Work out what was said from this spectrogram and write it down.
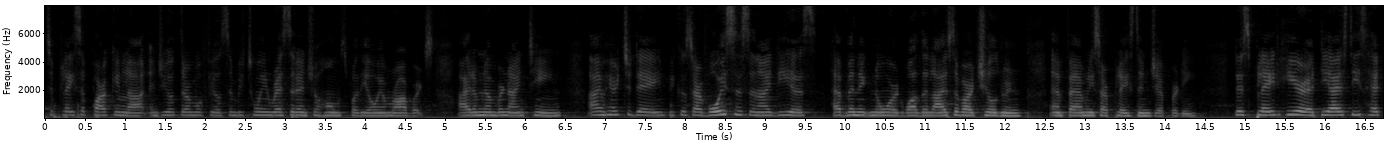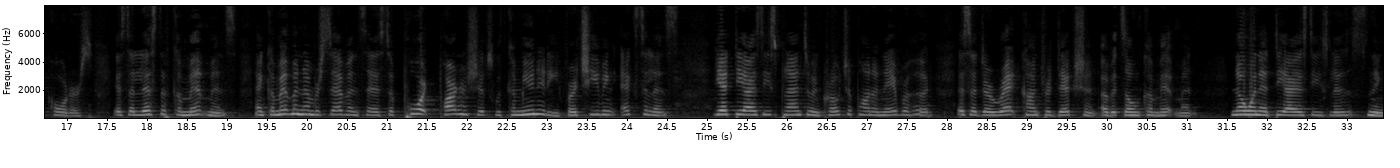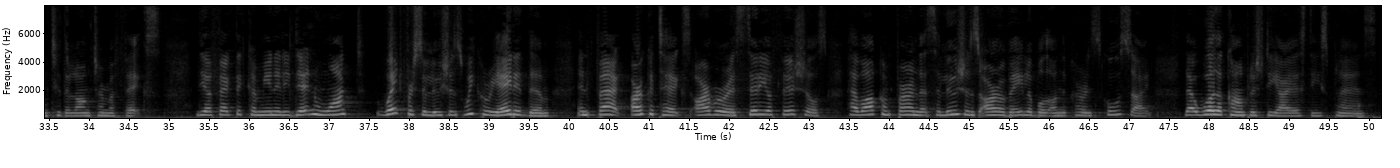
to place a parking lot and geothermal fields in between residential homes for the O.M. Roberts, item number 19, I am here today because our voices and ideas have been ignored while the lives of our children and families are placed in jeopardy. Displayed here at DISD's headquarters is a list of commitments, and commitment number seven says support partnerships with community for achieving excellence. Yet DISD's plan to encroach upon a neighborhood is a direct contradiction of its own commitment. No one at DISD is listening to the long-term effects. The affected community didn't want wait for solutions. We created them. In fact, architects, arborists, city officials have all confirmed that solutions are available on the current school site that will accomplish DISD's plans.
